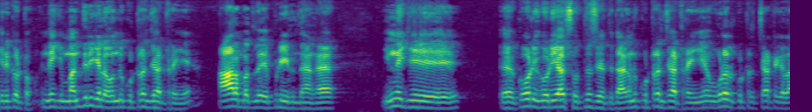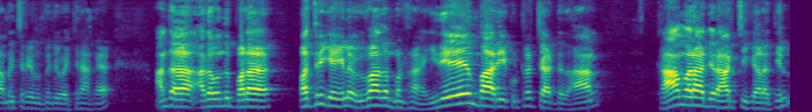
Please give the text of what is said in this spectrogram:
இருக்கட்டும். இன்றைக்கி மந்திரிகளை வந்து குற்றம் சாட்டுறீங்க. ஆரம்பத்தில் எப்படி இருந்தாங்க? இன்னைக்கு கோடி கோடியாக சொத்து சேர்த்துட்டாங்கன்னு குற்றம் சாட்டுறீங்க. ஊழல் குற்றச்சாட்டுகள் அமைச்சர்கள் மீது வைக்கிறாங்க. அந்த அதை வந்து பல பத்திரிகைகளில் விவாதம் பண்ணுறாங்க இதே மாதிரி குற்றச்சாட்டு தான் காமராஜர் ஆட்சி காலத்தில்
